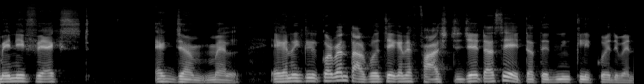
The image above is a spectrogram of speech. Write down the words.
ম্যানিফেক্সড এক্সাম্পল এখানে ক্লিক করবেন। তারপর হচ্ছে এখানে ফার্স্ট জেট আছে এটাতে ক্লিক করে দিবেন।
